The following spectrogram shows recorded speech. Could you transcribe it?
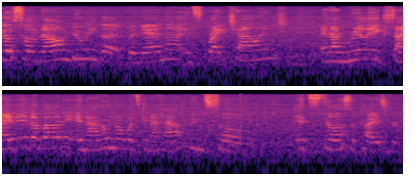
So now I'm doing the banana and Sprite challenge and I'm really excited about it and I don't know what's gonna happen so it's still a surprise for me.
